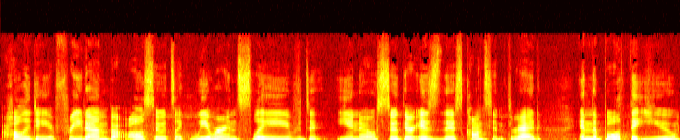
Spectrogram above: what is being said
holiday of freedom, but also it's like we were enslaved, you know? So there is this constant thread. And the both that you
